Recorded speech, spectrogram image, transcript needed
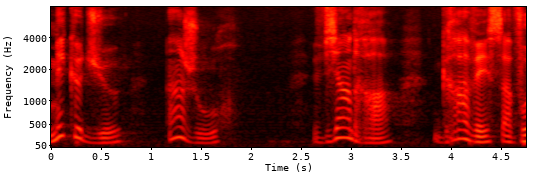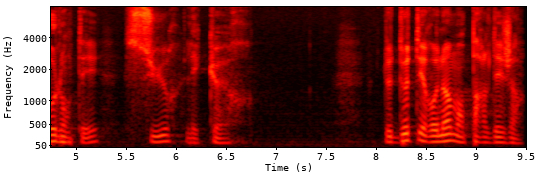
mais que Dieu, un jour, viendra graver sa volonté sur les cœurs. Le Deutéronome en parle déjà.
